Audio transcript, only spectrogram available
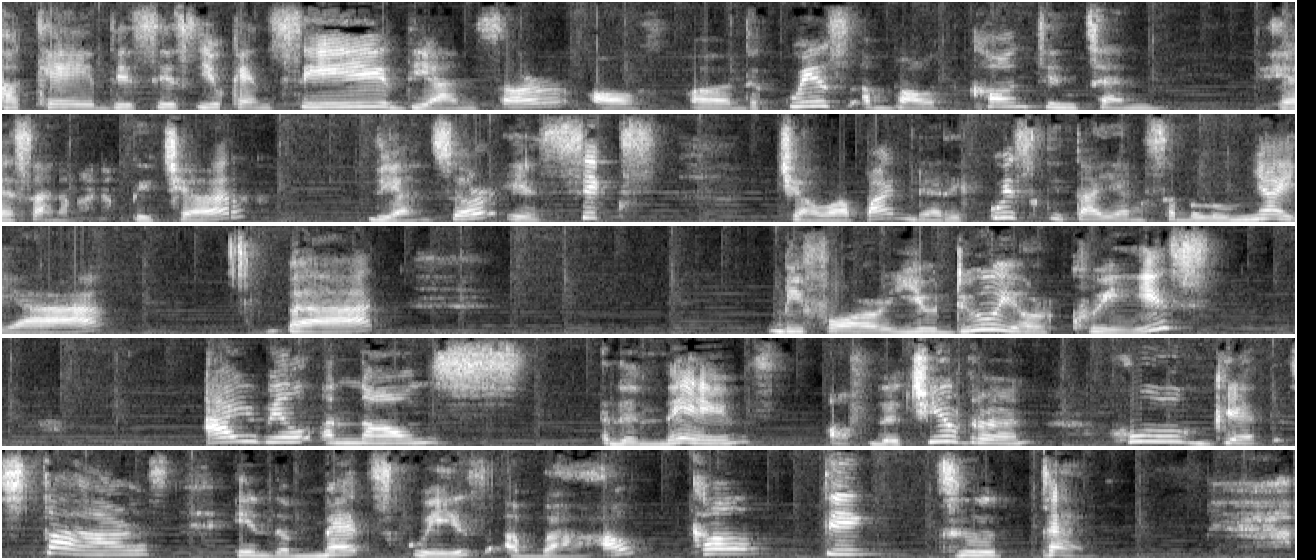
Okay, this is you can see the answer of uh, the quiz about counting ten. Yes, anak-anak teacher. The answer is 6. Jawaban dari quiz kita yang sebelumnya ya. But before you do your quiz, I will announce the names of the children who get stars in the math quiz about counting to ten.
